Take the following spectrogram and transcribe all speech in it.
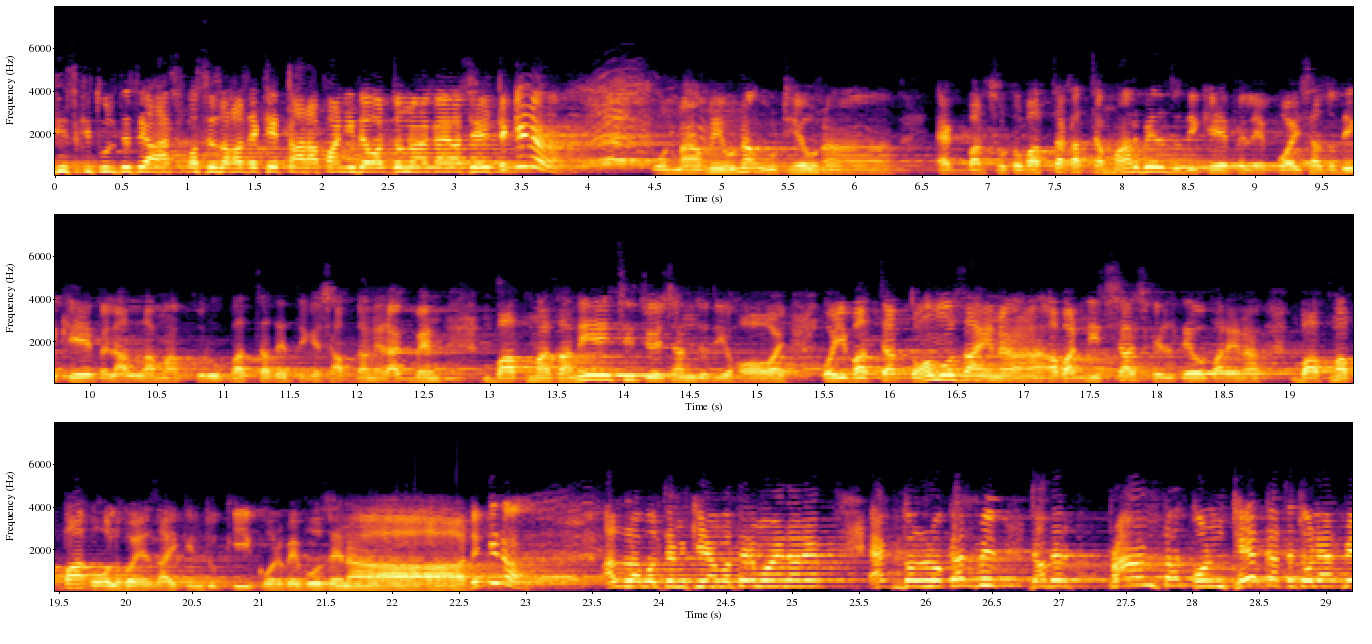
হিসকি তুলতেছে, আশপাশে যারা দেখে তারা পানি দেওয়ার জন্য আগায় আসে, ঠিক না? ও নামেও না, উঠেও না। একবার ছোট বাচ্চা কাচ্চা মার্বেল যদি খেয়ে ফেলে, পয়সা যদি খেয়ে ফেলে, আল্লাহ মাফ করুক, বাচ্চাদের থেকে সাবধানে রাখবেন। বাপ মা জানে এই সিচুয়েশন যদি হয়, ওই বাচ্চার দমও যায় না, আবার নিঃশ্বাস ফেলতেও পারে না। বাপ মা পাগল হয়ে যায়, কিন্তু কি করবে বোঝে না। ঠিক না? আল্লাহ বলছেন, কিয়ামতের ময়দানে একদল লোক আসবে, যাদের প্রাণটা কণ্ঠের কাছে চলে আসবে,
